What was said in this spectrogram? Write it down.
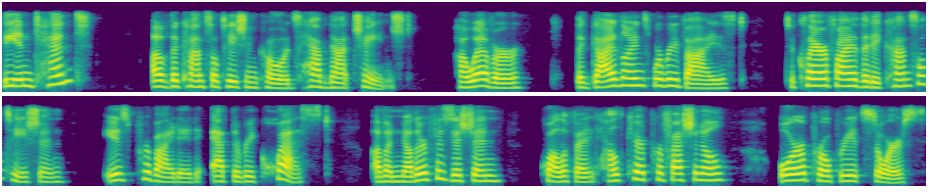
The intent of the consultation codes have not changed. However, the guidelines were revised to clarify that a consultation is provided at the request of another physician, qualified healthcare professional, or appropriate source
